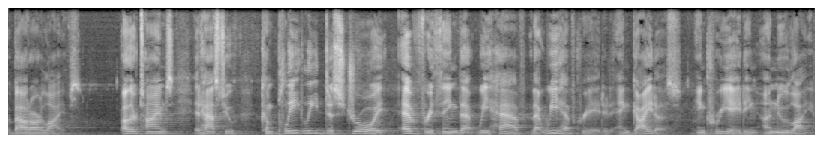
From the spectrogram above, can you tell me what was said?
about our lives. Other times, it has to completely destroy everything that we have that we have created and guide us in creating a new life.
